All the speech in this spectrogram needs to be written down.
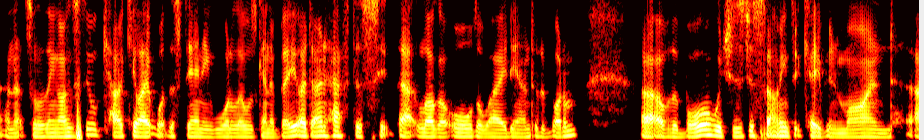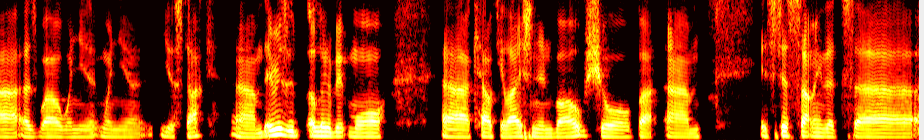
and that sort of thing, I can still calculate what the standing water level is going to be. I don't have to sit that logger all the way down to the bottom uh, of the bore, which is just something to keep in mind uh, as well when you when you you're stuck. Um, there is a, a, little bit more uh, calculation involved, sure, but um, it's just something that's uh,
